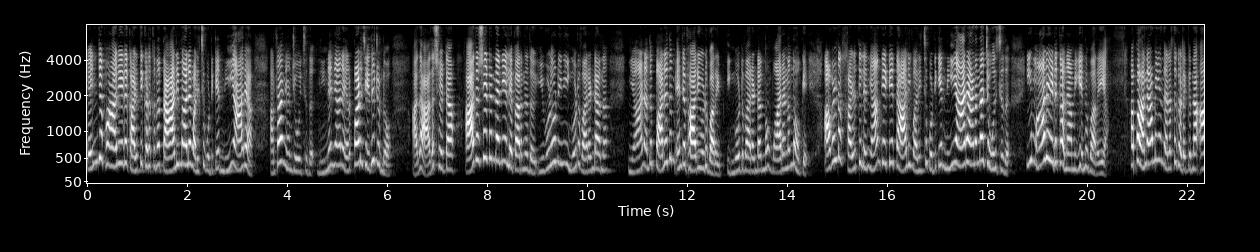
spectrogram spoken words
എന്റെ ഭാര്യയുടെ കഴുത്തി കിടക്കുന്ന താലിമാല വലിച്ചു പൊട്ടിക്കാൻ നീ ആരാ? അതാ ഞാൻ ചോദിച്ചത്. നിന്നെ ഞാൻ ഏർപ്പാട് ചെയ്തിട്ടുണ്ടോ? അത് ആദർശേട്ടാ ആദർശേട്ടൻ തന്നെയല്ലേ പറഞ്ഞത്. ഇവളോട് ഇനി ഇങ്ങോട്ട് വരണ്ടാന്ന്. ഞാനത് പലതും എന്റെ ഭാര്യയോട് പറയും. ഇങ്ങോട്ട് വരണ്ടെന്നോ വരണമെന്നോ ഒക്കെ. അവളുടെ കഴുത്തിൽ ഞാൻ കെട്ടിയ താലി വലിച്ചു പൊട്ടിക്കാൻ നീ ആരാണെന്നാ ചോദിച്ചത്? ഈ മാല എടുക്കാൻ അനാമിക എന്ന് പറയാ അപ്പോൾ അനാമിക നിലത്ത് കിടക്കുന്ന ആ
